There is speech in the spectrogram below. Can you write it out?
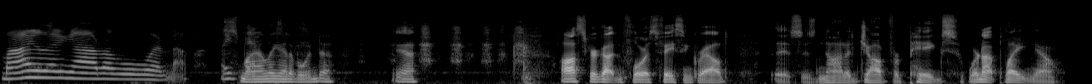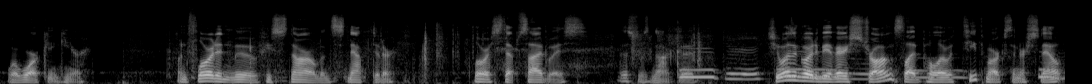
Smiling out of a window. Like Smiling out of a window. Yeah. Oscar got in Flora's face and growled, This is not a job for pigs. We're not playing now. We're working here. When Flora didn't move, he snarled and snapped at her. Flora stepped sideways. This was not good. She wasn't going to be a very strong sled puller with teeth marks in her snout.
